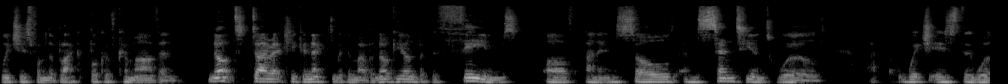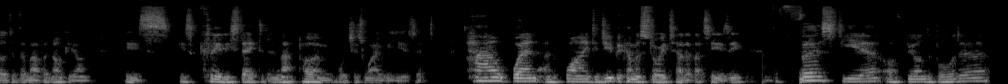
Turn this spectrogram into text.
which is from the Black Book of Carmarthen, not directly connected with the Mabinogion, but the themes of an ensouled and sentient world, uh, which is the world of the Mabinogion, is, is clearly stated in that poem, which is why we use it. How, when, and why did you become a storyteller? That's easy. The first year of Beyond the Border,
